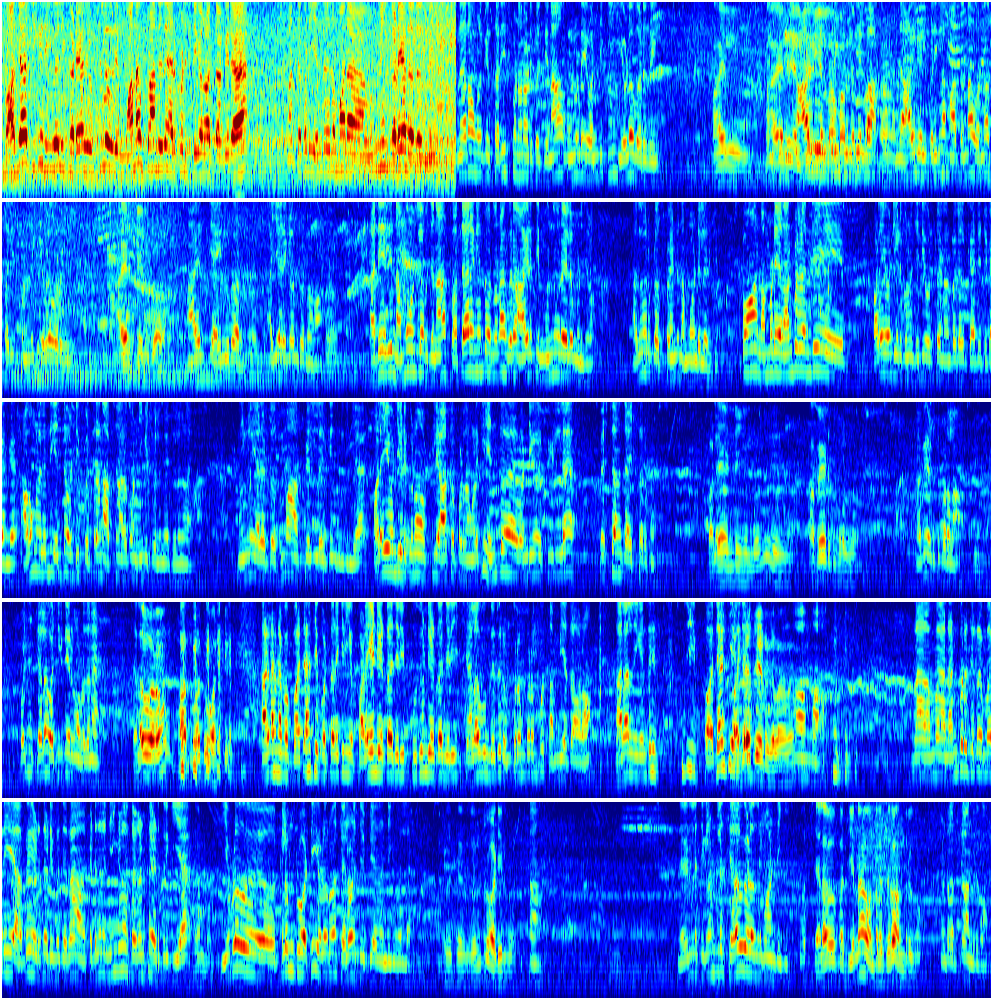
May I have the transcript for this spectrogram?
பஜாஜுக்கு ரீவலி கிடையாது அப்படின்னு சொல்லி ஒரு மனப்பிராந்தி தான் ஏற்படுத்திட்டு தவிர மற்றபடி எந்த விதமான உண்மையும் கிடையாது அது வந்து நேரம் உங்களுக்கு சர்வீஸ் பண்ணணும் அப்படி பார்த்தீங்கன்னா உங்களுடைய வண்டிக்கு எவ்வளோ வருது? ஆயில் ஆயில் ஆயில் எல்லாம். அந்த ஆயில் எல்பரிக்கெலாம் மாற்றோம்னா ஒரு நாள் சர்வீஸ் பண்ணுறதுக்கு எவ்வளோ வருது ஆயிரத்தி ஐநூறுரூவா ஆயிரத்தி ஐநூறுரூவா இருக்கும். ஐயாயிரம் கிலோமீட்டர் வரணும் ஆ. அதே இது நம்ம வண்டியில் பார்த்தீங்கன்னா பத்தாயிரம் கிலோமீட்டர் வந்தோம்னா வெறும் ஆயிரத்தி முந்நூறுவாயில முடிஞ்சிடும். அது ஒரு ப்ளஸ் பாயிண்ட் நம்ம வண்டியில் இருக்குது இப்போ நம்முடைய நண்பர்கள் வந்து பழைய வண்டி எடுக்கணும்னு சொல்லி ஒரு சில நண்பர்கள் கேட்டுட்டு இருக்காங்க. அவங்களுக்கு வந்து எந்த வண்டி பெட்டரான ஆப்ஷனாக இருக்கும் நீங்கள் சொல்லுங்கள் சொல்லுங்களேன். நீங்களும் ஏழு எட்டு வருஷமாக ஃபீல்டில் இருக்குன்னு சொல்லிட்டீங்க பழைய வண்டி எடுக்கணும் சொல்லி ஆசைப்படுறவங்களுக்கு எந்த வண்டியோ ஃபீல்டில் பெஸ்ட்டான சாய்ஸாக இருக்கும். பழைய வண்டிங்கும் போது அவே எடுத்து போடலாம் அவே எடுத்து போடலாம். கொஞ்சம் செலவு வச்சுக்கிட்டே இருக்கும் அப்படி தானே செலவு வரும். பார்த்து பார்த்து அதனால் நம்ம பஜாஜை பொறுத்த வரைக்கும் நீங்கள் பழைய வண்டி எடுத்தாலும் சரி புது வண்டி எடுத்தாலும் சரி செலவுங்கிறது ரொம்ப ரொம்ப ரொம்ப கம்மியாக தான் வரும். அதனால் நீங்கள் வந்து ஜி பஜாஜ் பஜாஜ் எடுக்கலாம். ஆமாம் நான் நம்ம நண்பர் சொல்கிற மாதிரி அபே எடுத்த அப்படி பார்த்தா கிட்டத்தட்ட நீங்களும் செகண்ட்ஸாக எடுத்திருக்கீங்க. எவ்வளோ கிலோமீட்டர் ஓட்டி எவ்வளோ ரூபா செலவழிச்சிருப்பியா வண்டிக்கு மேலே. கிலோமீட்டர் ஓடி இருக்கும் ஆ. ரெண்டு லட்சம் கிலோமீட்டரில் செலவு எவ்வளோ வந்திருக்கும் வண்டிக்கு ஒரு செலவு பார்த்தீங்கன்னா ஒன்றரை லட்ச ரூபா வந்திருக்கும். ஒன்றரை லட்ச ரூபா வந்திருக்கும்.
